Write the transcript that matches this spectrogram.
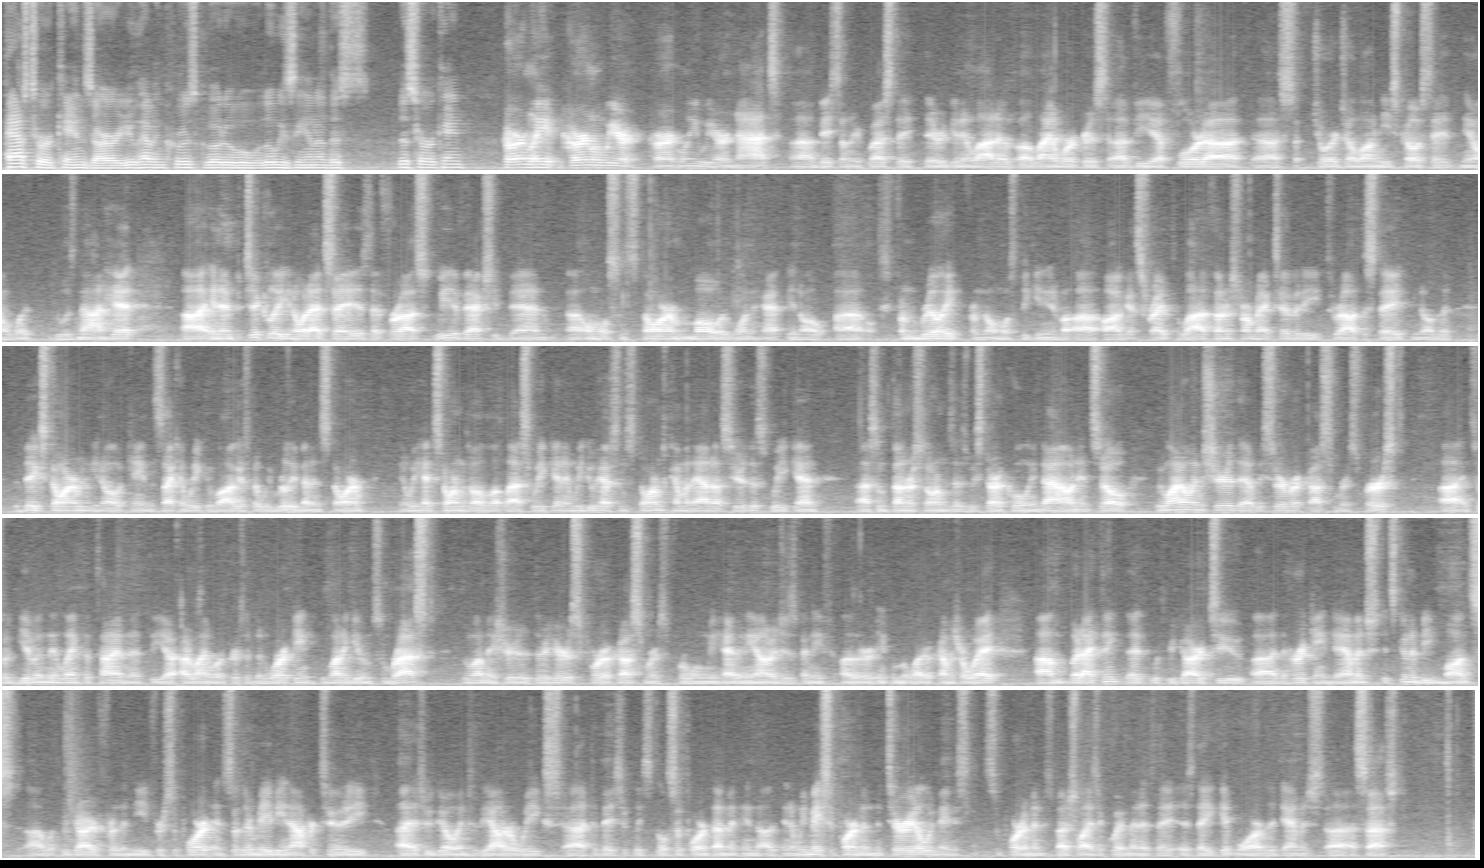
past hurricanes. Are you having crews go to Louisiana this, this hurricane? Currently, currently we are currently we are not. Uh, based on the request, they they're getting a lot of uh, line workers uh, via Florida, uh, Georgia along the East Coast. That you know what was not hit, uh, and in particular, you know what I'd say is that for us, we have actually been uh, almost in storm mode. One hat, you know, uh, from really from the almost beginning of uh, August, right? A lot of thunderstorm activity throughout the state. You know the the big storm, you know, came the second week of August, but we've really been in storm. You know, we had storms all last weekend, and we do have some storms coming at us here this weekend, uh, some thunderstorms as we start cooling down. And so we want to ensure that we serve our customers first. Uh, and so, given the length of time that the uh, our line workers have been working, we want to give them some rest. We want to make sure that they're here to support our customers for when we have any outages, if any other inclement weather comes our way. Um, but I think that with regard to uh, the hurricane damage, it's going to be months uh, with regard for the need for support, and so there may be an opportunity uh, as we go into the outer weeks uh, to basically still support them in, uh, and we may support them in material, we may support them in specialized equipment as they as they get more of the damage uh, assessed.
